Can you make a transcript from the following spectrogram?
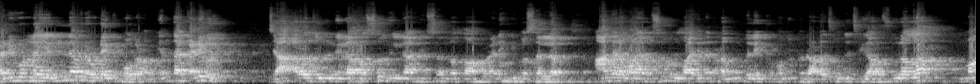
കഴിവുള്ള എല്ലാവരും അവിടേക്ക് പോകണം. എന്താ കഴിവ്? തങ്ങളുടെ മുമ്പിലേക്ക് മാ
